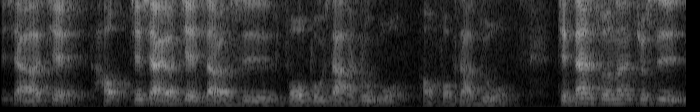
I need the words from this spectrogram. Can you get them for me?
接下来要介好，接下来要介绍的是佛菩萨入我，好，佛菩萨入我。简单的说呢，就是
